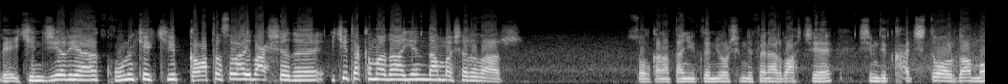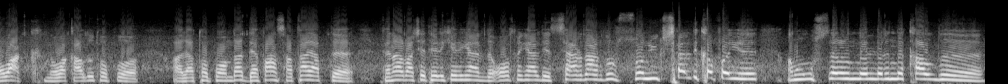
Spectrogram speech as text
Ve ikinci yarıya konuk ekip Galatasaray başladı. İki takıma da yeniden başarılar. Sol kanattan yükleniyor şimdi Fenerbahçe. Şimdi kaçtı orada Novak. Novak aldı topu. Hala top onda defans hata yaptı. Fenerbahçe tehlikeli geldi. Orta geldi. Serdar Dursun yükseldi kafayı. Ama Muslera'nın ellerinde kaldı.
